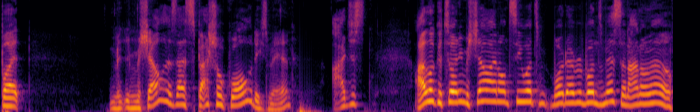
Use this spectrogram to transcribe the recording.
But M- Michel has that special qualities, man. I just I look at Sony Michel, I don't see what's what everyone's missing. I don't know.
